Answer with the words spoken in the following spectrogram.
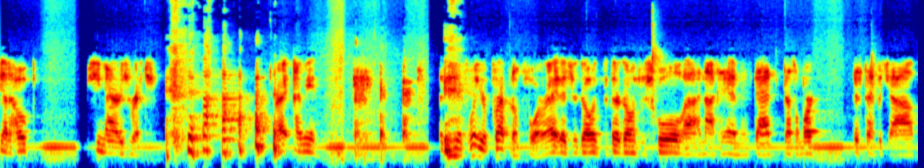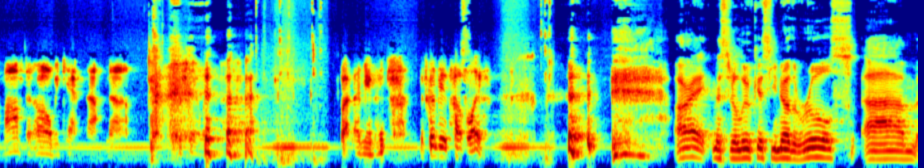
gotta hope she marries rich. right. I mean, that's what you're prepping them for, right? As you're going, they're going through school. Uh, not him. His dad doesn't work this type of job. Mom's at home. We can't. No, no. but I mean, it's it's going to be a tough life. All right, Mr. Lucas, you know the rules. Um,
